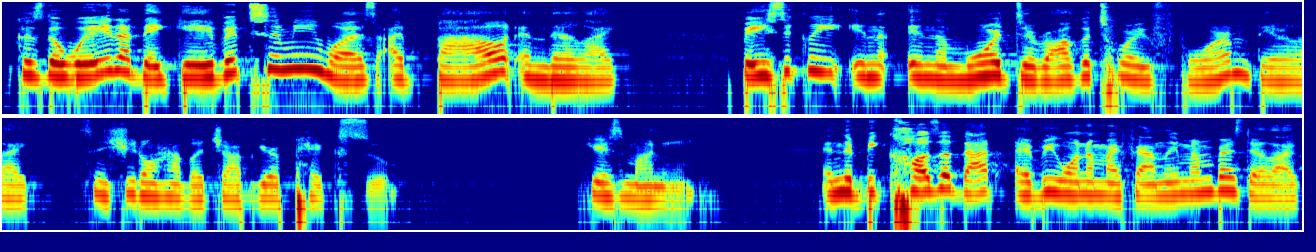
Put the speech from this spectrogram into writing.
Because the way that they gave it to me was I bowed and they're like, basically in, in a more derogatory form, they're like, since you don't have a job, you're a peksu here's money. And then because of that, every one of my family members, they're like,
